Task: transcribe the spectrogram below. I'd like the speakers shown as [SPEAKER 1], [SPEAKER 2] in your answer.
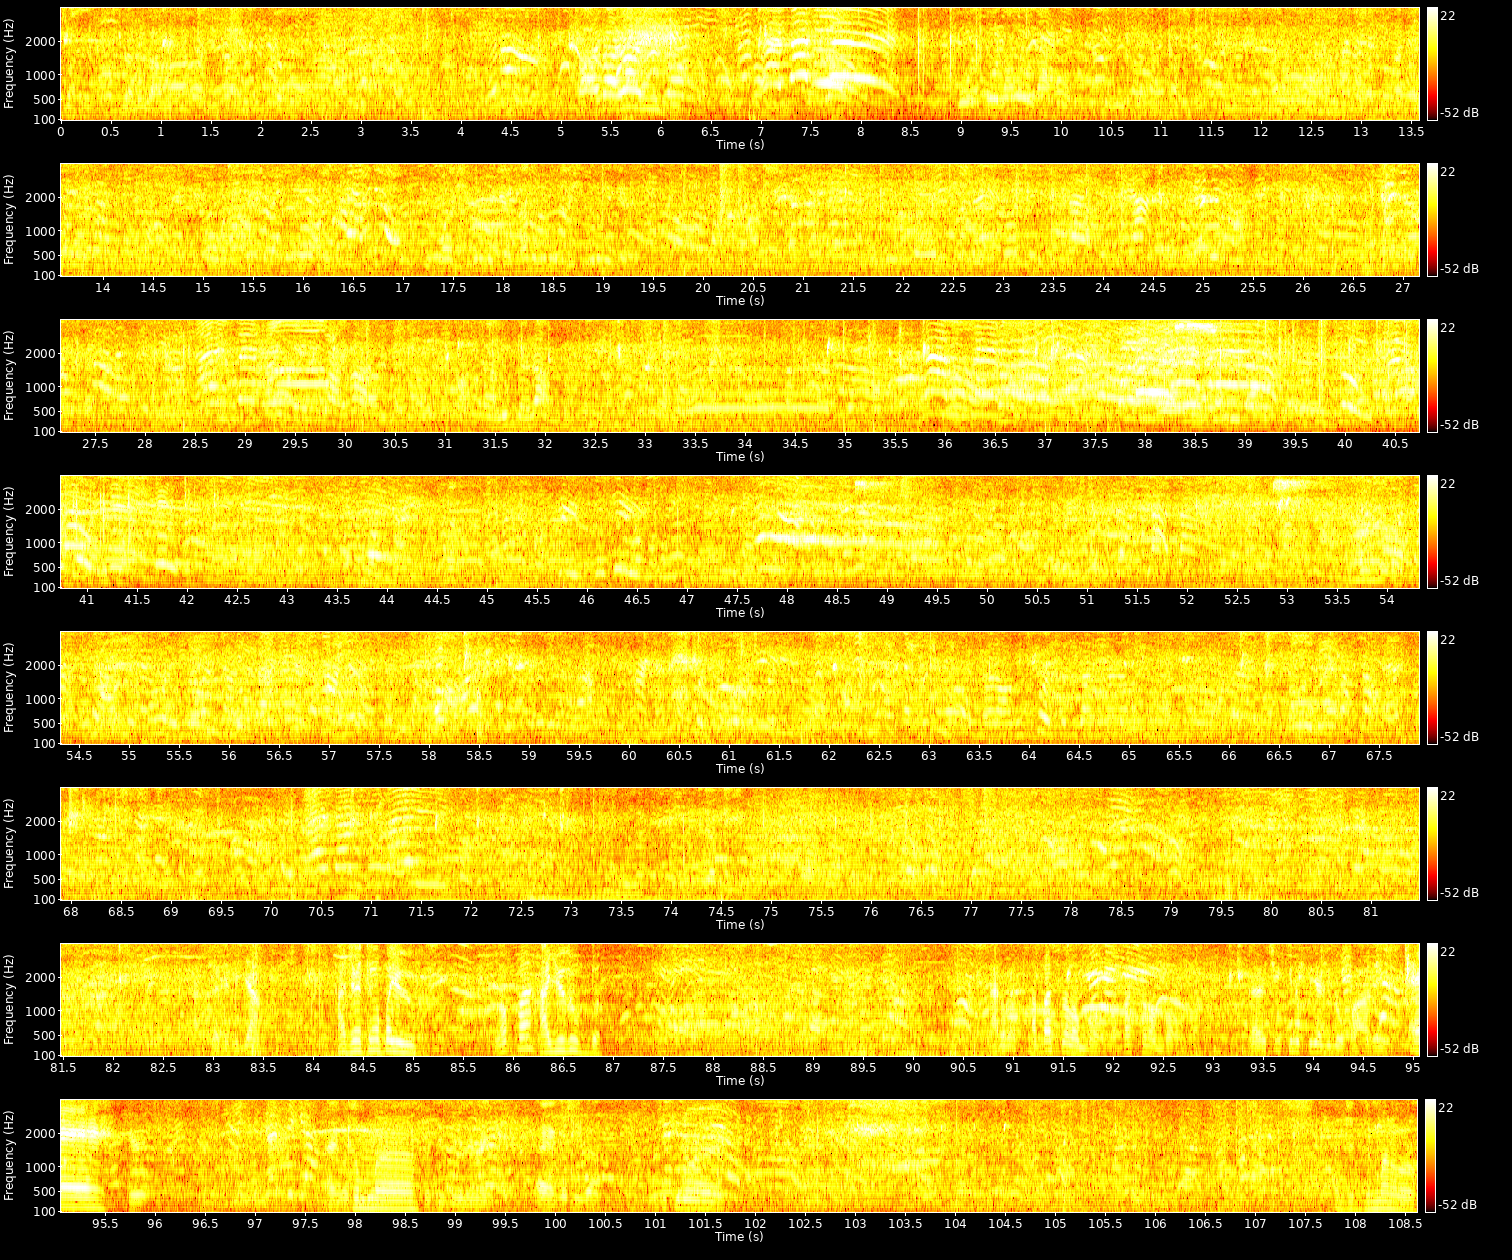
[SPEAKER 1] 嗯好的好的
[SPEAKER 2] 好的好的 lugar,
[SPEAKER 1] Ah, sì, ripigliamo.
[SPEAKER 3] Ah, ci mettono poi a YouTube.
[SPEAKER 1] Oppa.
[SPEAKER 3] A YouTube. Ah, ragazzi.
[SPEAKER 1] Abbassalo un po', abbassalo un po'. Eh, cerchi non pigliare che lo fa, vedi?
[SPEAKER 3] Eh,
[SPEAKER 1] Che... Eh, così,
[SPEAKER 3] Come-
[SPEAKER 1] così si vede meglio. Eh, così va. Cerchi non...
[SPEAKER 3] oggi zimmano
